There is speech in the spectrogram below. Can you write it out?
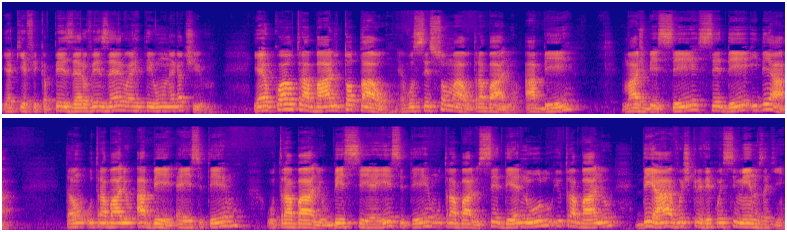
e aqui fica P0, V0, RT1 negativo. E aí, qual é o trabalho total? É você somar o trabalho AB mais BC, CD e DA. Então, o trabalho AB é esse termo, o trabalho BC é esse termo, o trabalho CD é nulo e o trabalho DA, vou escrever com esse menos aqui.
